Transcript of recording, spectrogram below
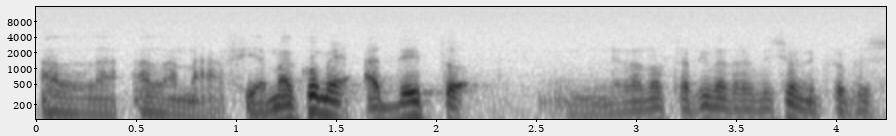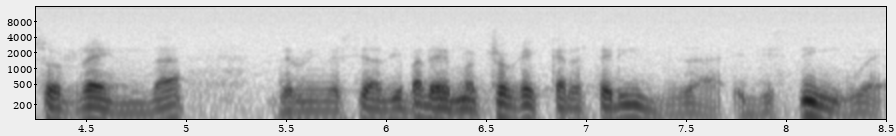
alla, alla, mafia. Ma come ha detto nella nostra prima trasmissione il professor Renda dell'Università di Palermo, ciò che caratterizza e distingue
